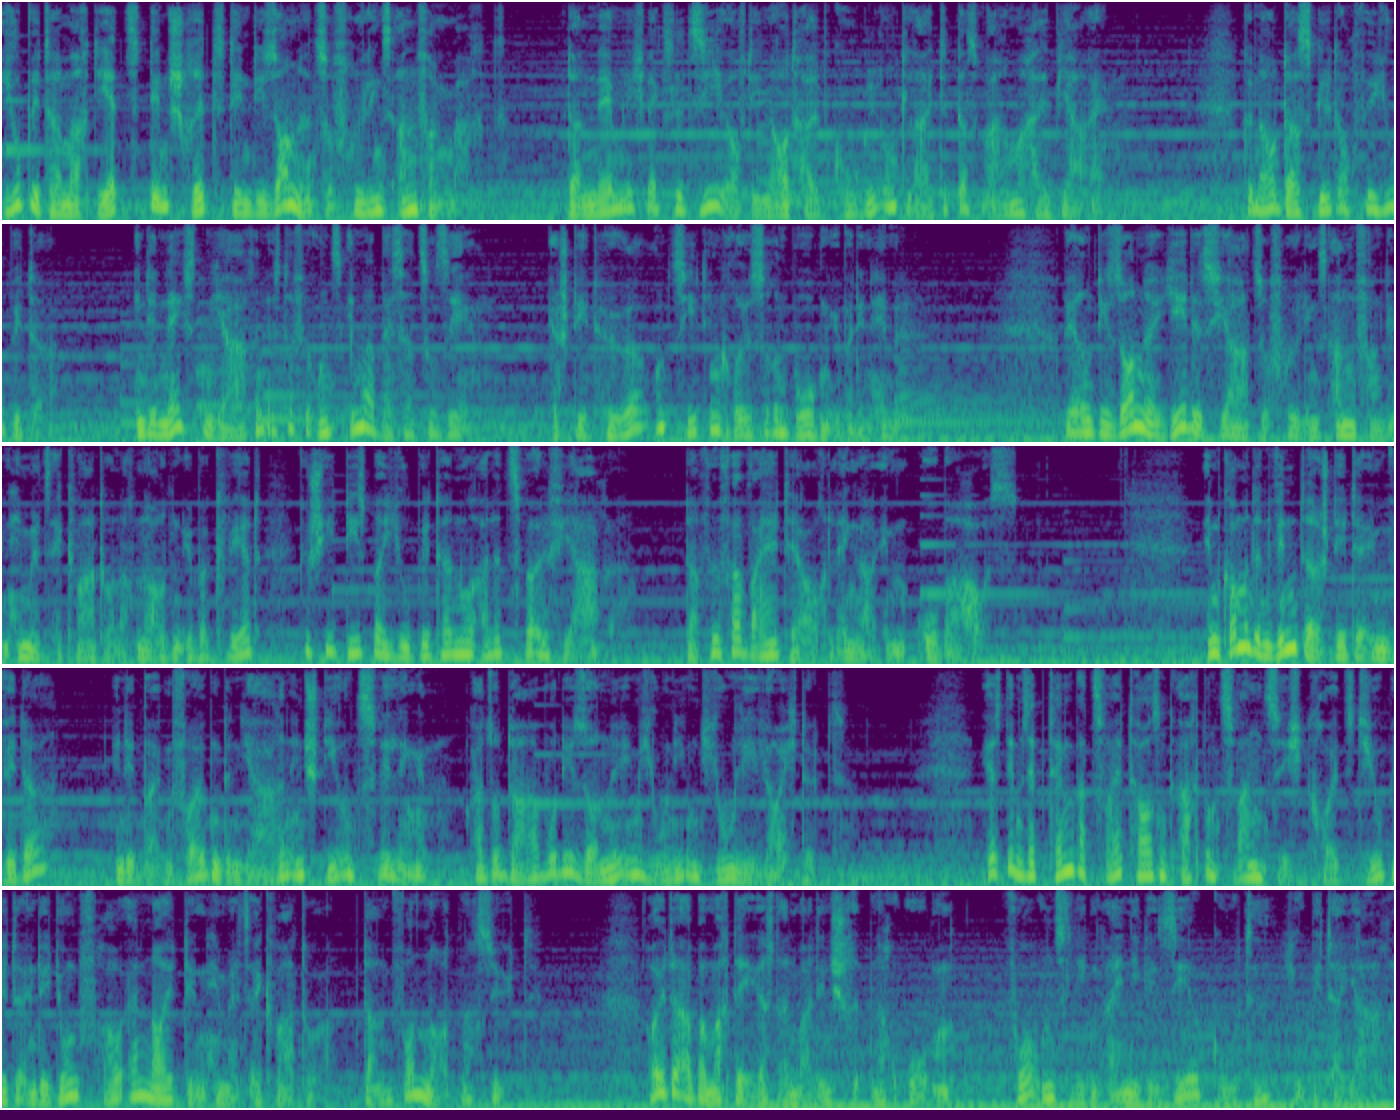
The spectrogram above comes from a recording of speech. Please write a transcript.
Jupiter macht jetzt den Schritt, den die Sonne zu Frühlingsanfang macht. Dann nämlich wechselt sie auf die Nordhalbkugel und leitet das warme Halbjahr ein. Genau das gilt auch für Jupiter. In den nächsten Jahren ist er für uns immer besser zu sehen. Er steht höher und zieht im größeren Bogen über den Himmel. Während die Sonne jedes Jahr zu Frühlingsanfang den Himmelsäquator nach Norden überquert, geschieht dies bei Jupiter nur alle zwölf Jahre. Dafür verweilt er auch länger im Oberhaus. Im kommenden Winter steht er im Widder, in den beiden folgenden Jahren in Stier und Zwillingen, also da, wo die Sonne im Juni und Juli leuchtet. Erst im September 2028 kreuzt Jupiter in der Jungfrau erneut den Himmelsäquator, dann von Nord nach Süd. Heute aber macht er erst einmal den Schritt nach oben. Vor uns liegen einige sehr gute Jupiterjahre.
